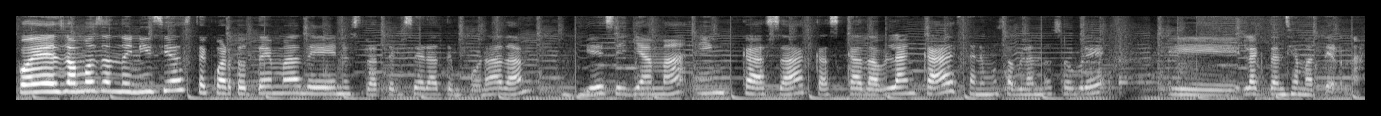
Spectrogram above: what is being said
Pues vamos dando inicio a este cuarto tema de nuestra tercera temporada, que se llama En Casa, Cascada Blanca. Estaremos hablando sobre eh, lactancia materna.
